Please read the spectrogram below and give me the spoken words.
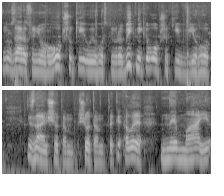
Ну, зараз у нього обшуки, у його співробітників обшуки, в його не знаю, що там, що там таке, але немає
